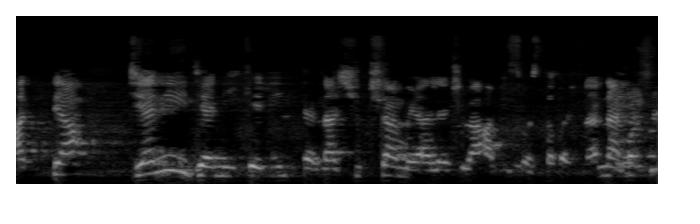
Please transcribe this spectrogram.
हत्या ज्यांनी ज्यांनी केली त्यांना शिक्षा मिळाल्याशिवाय आम्ही स्वस्थ बसणार नाही.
